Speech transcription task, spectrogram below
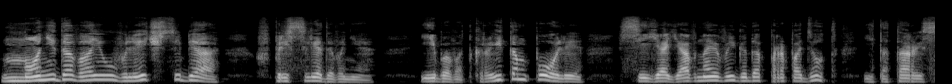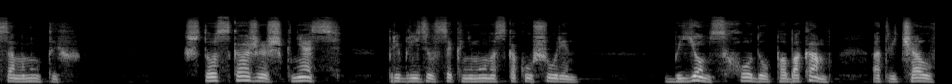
но не давая увлечь себя в преследование, ибо в открытом поле сия явная выгода пропадет, и татары сомнут их. — Что скажешь, князь? — приблизился к нему на скаку Шурин. — Бьем сходу по бокам —— отвечал,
